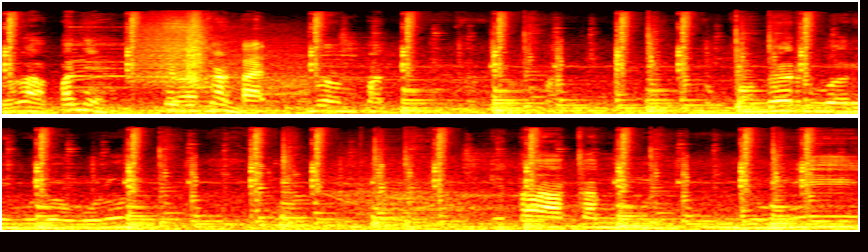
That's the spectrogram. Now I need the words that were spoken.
berapa ya? 28 ya? Eh, bukan. 24 24 Oktober 2020 Kita akan mengunjungi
